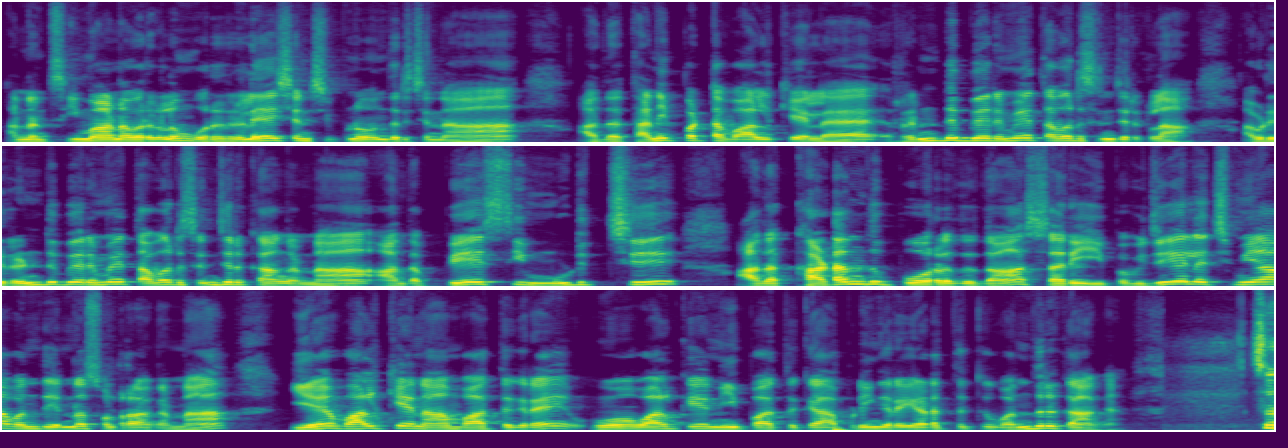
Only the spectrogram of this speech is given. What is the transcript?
அண்ணன் சீமானவர்களும் ஒரு ரிலேஷன்ஷிப்னு வந்துருச்சுன்னா அந்த தனிப்பட்ட வாழ்க்கையில ரெண்டு பேருமே தவறு செஞ்சிருக்கலாம். அப்படி ரெண்டு பேருமே தவறு செஞ்சிருக்காங்கன்னா அந்த பேசி முடிச்சு அதை கடந்து போறது தான் சரி. இப்ப விஜயலட்சுமியா வந்து என்ன சொல்றாங்கன்னா என் வாழ்க்கையை நான் பாத்துக்கிறேன் உன் வாழ்க்கையை நீ பாத்துக்க அப்படிங்கிற இடத்துக்கு வந்திருக்காங்க. ஸோ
